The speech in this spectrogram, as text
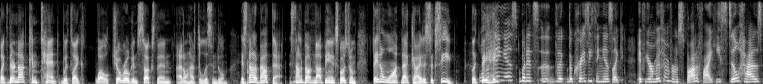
Like they're not content with like, well, Joe Rogan sucks, then I don't have to listen to him. It's not about that. It's not about not being exposed to him. They don't want that guy to succeed. Like well, they the hate thing is, but it's uh, the the crazy thing is like if you remove him from Spotify, he still has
